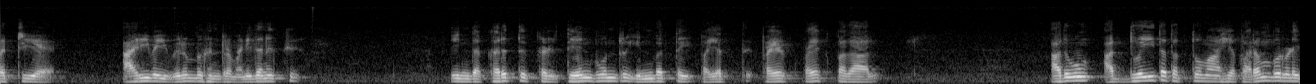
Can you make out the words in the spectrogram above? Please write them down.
பற்றிய அறிவை விரும்புகின்ற மனிதனுக்கு இந்த கருத்துக்கள் தேன் போன்று இன்பத்தை பயத்து பய பயப்பதால் அதுவும் அத்வைத தத்துவமாகிய பரம்பொருளை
